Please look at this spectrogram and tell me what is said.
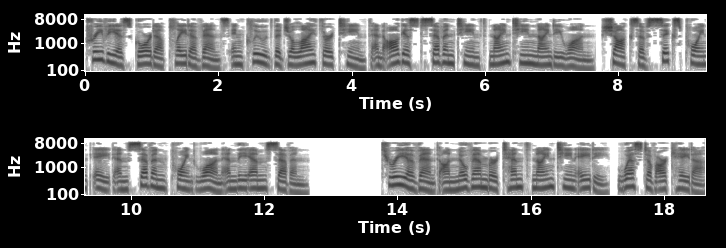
Previous Gorda plate events include the July 13 and August 17, 1991, shocks of 6.8 and 7.1 and the M7. 3 event on November 10, 1980, west of Arcata.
